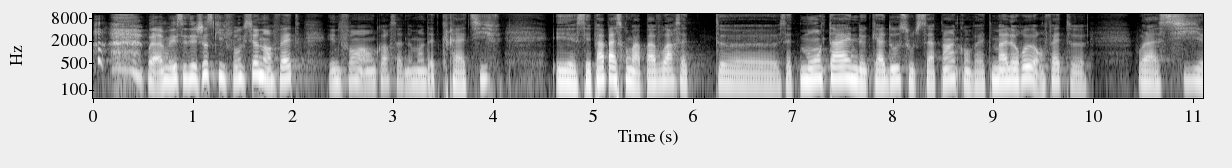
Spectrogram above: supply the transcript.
voilà, mais c'est des choses qui fonctionnent en fait. Une fois encore, ça demande d'être créatif. Et c'est pas parce qu'on va pas voir cette, cette montagne de cadeaux sous le sapin qu'on va être malheureux. En fait, voilà, si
